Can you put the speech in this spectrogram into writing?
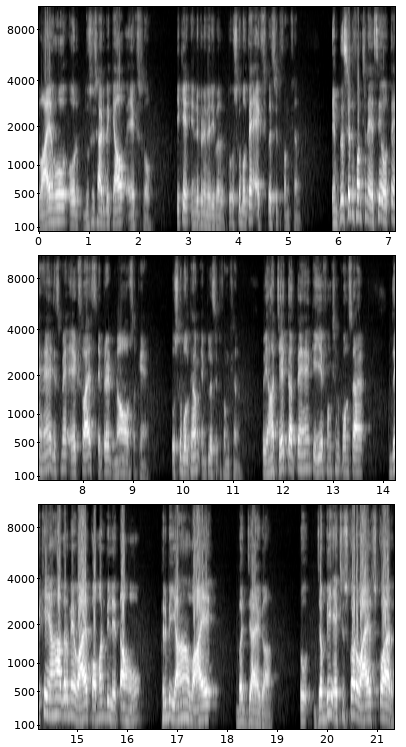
वाई हो और दूसरी साइड पे क्या हो? एक्स हो। ठीक है? इंडिपेंडेंट वेरिएबल तो उसको बोलते हैं एक्सप्लिसिट फ़ंक्शन इम्प्लिसिट फ़ंक्शन ऐसे होते हैं जिसमें एक्स वाई सेपरेट ना हो सकें। तो उसको बोलते हैं हम इम्प्लिसिट फ़ंक्शन तो यहाँ चेक करते हैं कि ये फ़ंक्शन कौन सा है। देखिए, यहाँ अगर मैं वाई कॉमन भी लेता हूँ, फिर भी यहाँ वाई बच जाएगा। तो जब भी X square Y square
